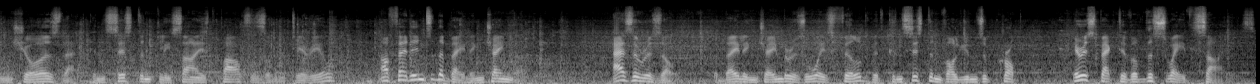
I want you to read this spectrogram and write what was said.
ensures that consistently sized parcels of material are fed into the baling chamber. As a result, the baling chamber is always filled with consistent volumes of crop, irrespective of the swathe size.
